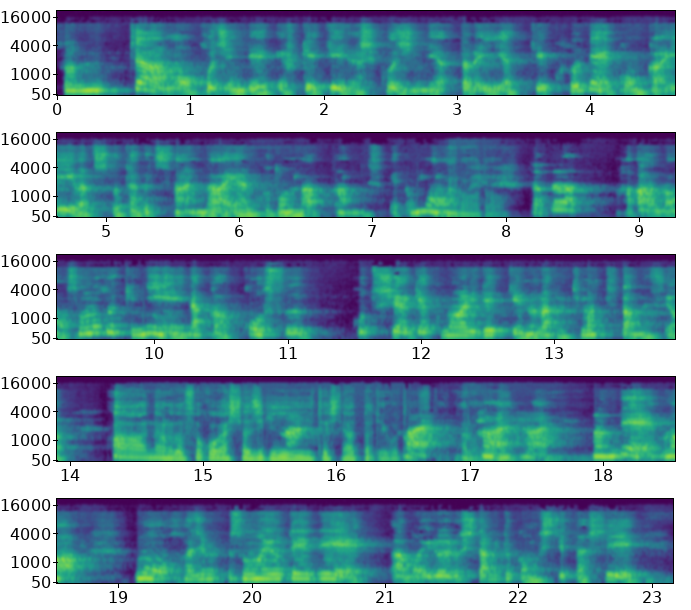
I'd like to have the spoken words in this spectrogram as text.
そんじゃあもう個人で FKT だし、個人でやったらいいやっていうことで、今回私と田口さんがやることになったんですけども、なるほど。ただ、あの、その時になんかコース、今年は逆回りでっていうのなんか決まってたんですよ。ああ、なるほど。そこが下敷きとしてあったということですか。なるほどね。はいはいなんで、まあ、もうはじめ、その予定で、あの、いろいろ下見とかもしてたし、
